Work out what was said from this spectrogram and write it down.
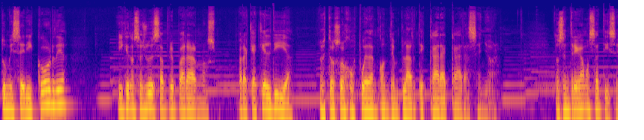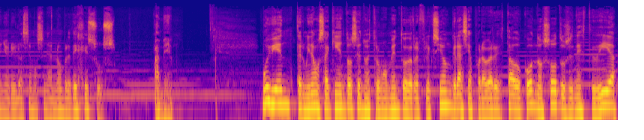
tu misericordia y que nos ayudes a prepararnos para que aquel día nuestros ojos puedan contemplarte cara a cara, Señor. Nos entregamos a ti, Señor, y lo hacemos en el nombre de Jesús. Amén. Muy bien, terminamos aquí entonces nuestro momento de reflexión. Gracias por haber estado con nosotros en este día.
